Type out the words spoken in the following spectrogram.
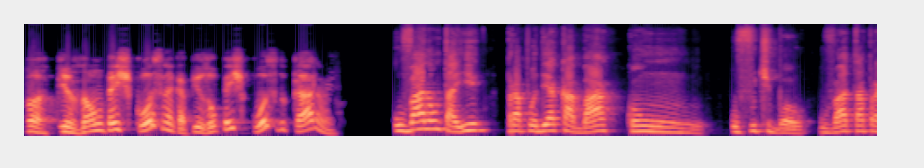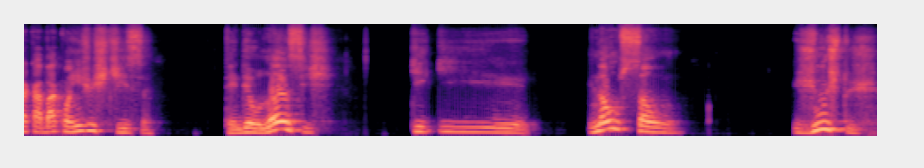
Pô, pisou no pescoço, né, cara? Pisou o pescoço do cara. Mano. O VAR não tá aí para poder acabar com o futebol. O VAR tá para acabar com a injustiça. Entendeu? Lances que, que não são justos,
